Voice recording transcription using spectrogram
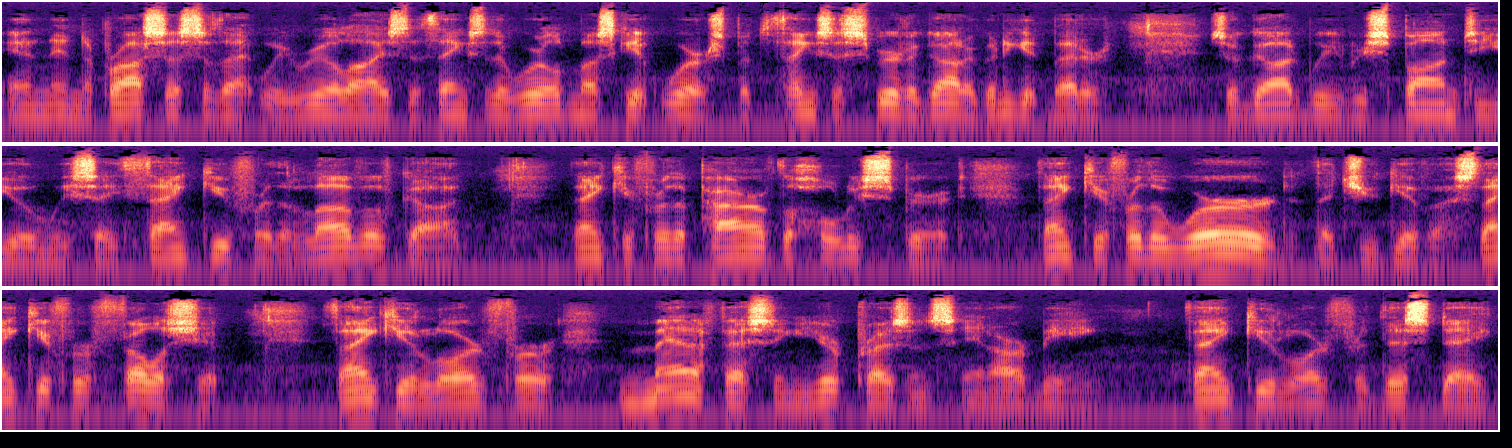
And in the process of that, we realize the things of the world must get worse, but the things of the Spirit of God are going to get better. So, God, we respond to you and we say thank you for the love of God Thank you for the power of the Holy Spirit. Thank you for the word that you give us. Thank you for fellowship. Thank you, Lord, for manifesting your presence in our being. Thank you, Lord, for this day.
